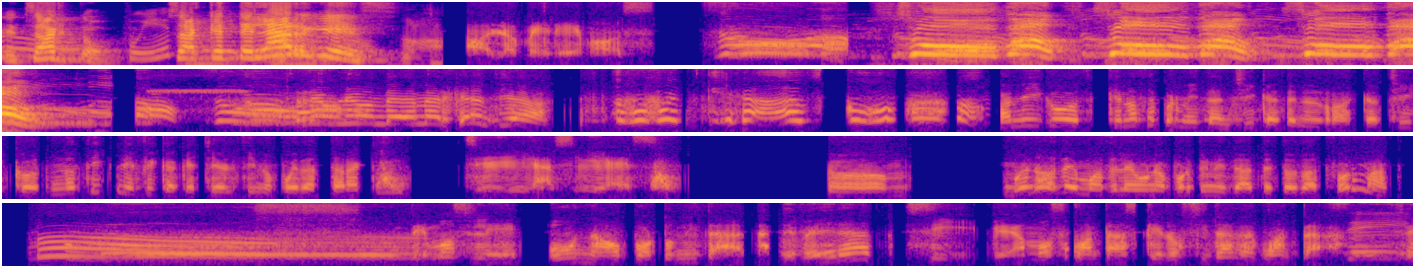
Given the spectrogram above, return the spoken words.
Exacto. O sea, que te largues. Oh, lo veremos. ¡Subo! ¡Subo! ¡Subo! ¡Reunión de emergencia! ¡Qué asco! Amigos, que no se permitan chicas en el rasca, chicos, no significa que Chelsea no pueda estar aquí. Sí, así es. Um, bueno, démosle una oportunidad de todas formas. Démosle una oportunidad. ¿De veras? Sí, veamos cuánta asquerosidad aguanta. Sí.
